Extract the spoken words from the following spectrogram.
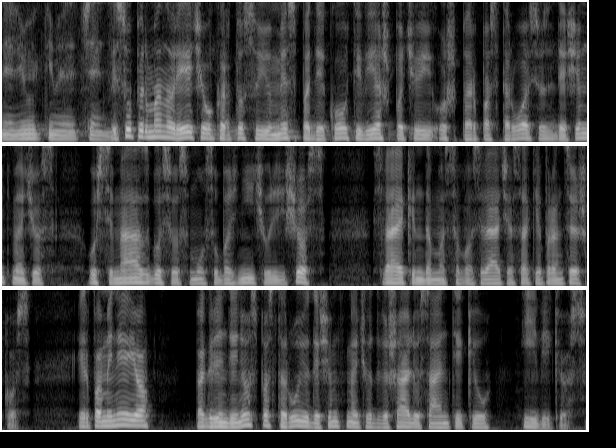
Visų pirma, norėčiau kartu su jumis padėkoti viešpačiui už per pastaruosius dešimtmečius užsimesgusius mūsų bažnyčių ryšius, sveikindamas savo svečią, sakė Pranciškus, ir paminėjo pagrindinius pastarųjų dešimtmečių dvišalių santykių įvykius.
